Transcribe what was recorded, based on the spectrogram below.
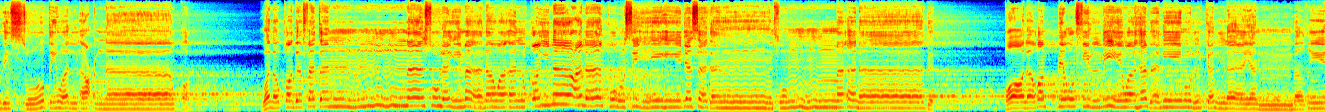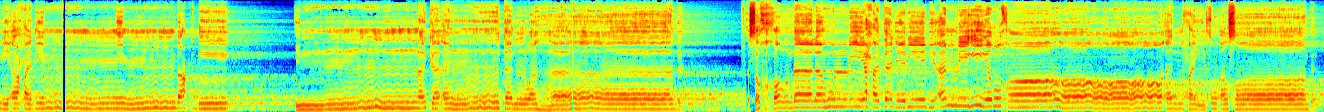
بالسوق والأعناق. ولقد فتنا سليمان وألقينا على كرسيه جسدا ثم أناب. قال رب اغفر لي وهب لي ملكا لا ينبغي لأحد بعدي. إنك أنت الوهاب. فسخرنا له الريح تجري بأمره رخاء حيث أصاب.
